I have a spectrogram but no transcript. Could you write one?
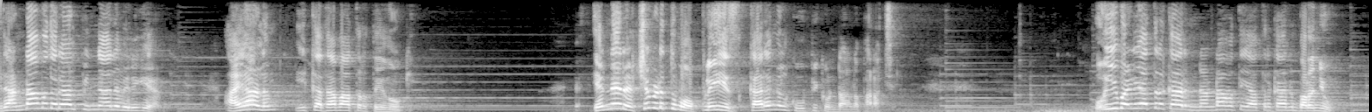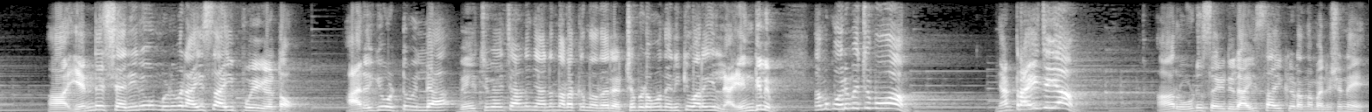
രണ്ടാമതൊരാൾ പിന്നാലെ വരികയാണ്. അയാളും ഈ കഥാപാത്രത്തെ നോക്കി. എന്നെ രക്ഷപ്പെടുത്തുമോ പ്ലീസ്? കരങ്ങൾ കൂപ്പിക്കൊണ്ടാണ് പറച്ചിൽ. ഈ വഴിയാത്രക്കാരൻ രണ്ടാമത്തെ യാത്രക്കാരൻ പറഞ്ഞു എന്റെ ശരീരവും മുഴുവൻ ഐസായിപ്പോയി കേട്ടോ. ആരോഗ്യം ഒട്ടുമില്ല. വേച്ചു വേച്ചാണ് ഞാൻ നടക്കുന്നത്. രക്ഷപ്പെടുമെന്ന് എനിക്കും അറിയില്ല. എങ്കിലും നമുക്ക് ഒരുമിച്ച് പോവാം. ഞാൻ ട്രൈ ചെയ്യാം. ആ റോഡ് സൈഡിൽ ഐസായി കിടന്ന മനുഷ്യനെ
